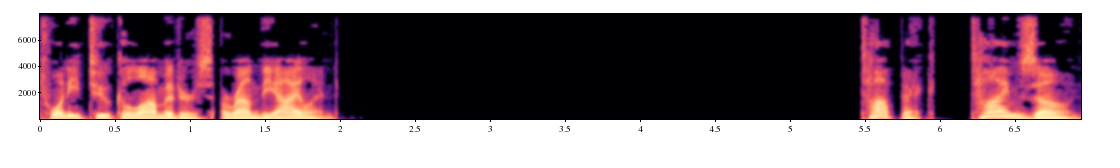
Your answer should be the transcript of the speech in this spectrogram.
22 kilometers around the island. Time zone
